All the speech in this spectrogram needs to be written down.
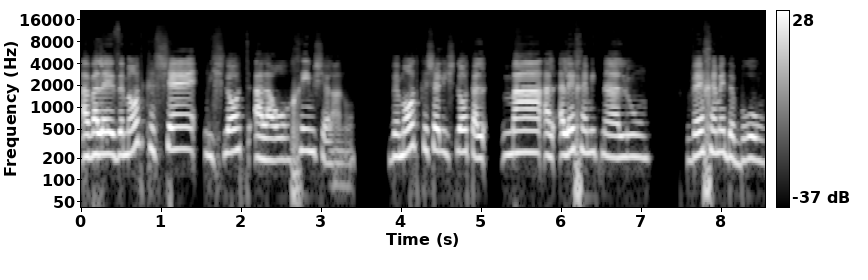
אבל אה, זה מאוד קשה לשלוט על האורחים שלנו, ומאוד קשה לשלוט על מה, על, על איך הם יתנהלו ואיך הם ידברו.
